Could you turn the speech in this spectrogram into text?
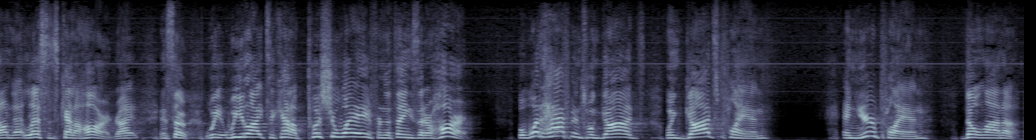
I don't, that lesson's kind of hard, right? And so we, we like to kind of push away from the things that are hard. But what happens when God's, when God's plan and your plan don't line up?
